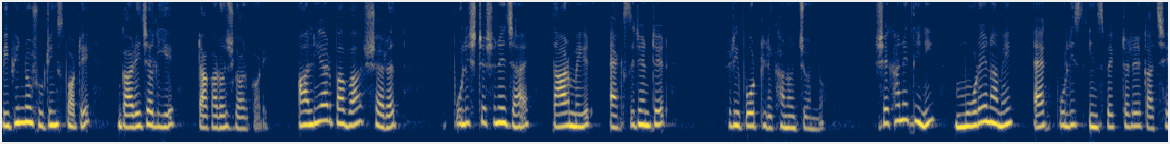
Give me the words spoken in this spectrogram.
বিভিন্ন শুটিং স্পটে গাড়ি চালিয়ে টাকা রোজগার করে। আলিয়ার বাবা শারদ পুলিশ স্টেশনে যায় তার মেয়ের অ্যাক্সিডেন্টের রিপোর্ট লেখানোর জন্য। সেখানে তিনি মোড়ে নামে এক পুলিশ ইন্সপেক্টরের কাছে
